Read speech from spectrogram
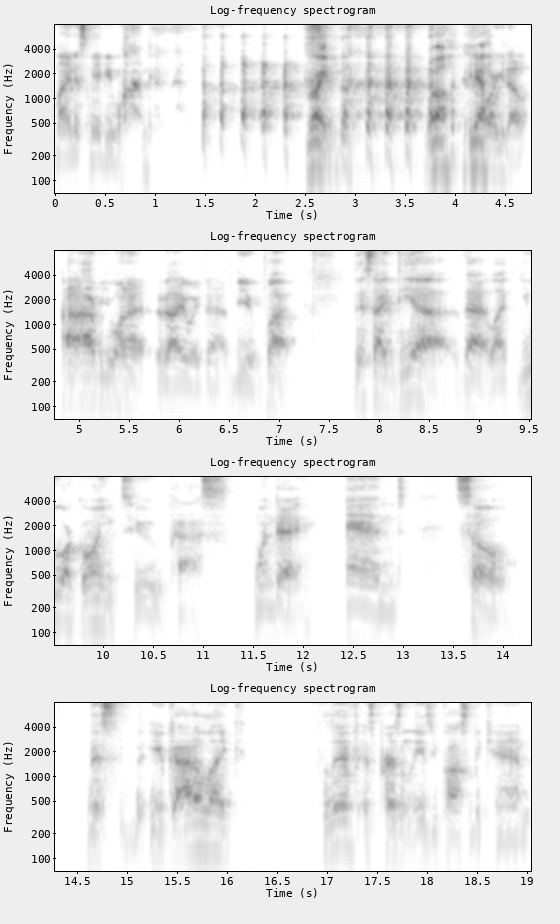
minus maybe one Right. Well, yeah. or you know however you want to evaluate that view but this idea that like you are going to pass one day and so this you gotta like live as presently as you possibly can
